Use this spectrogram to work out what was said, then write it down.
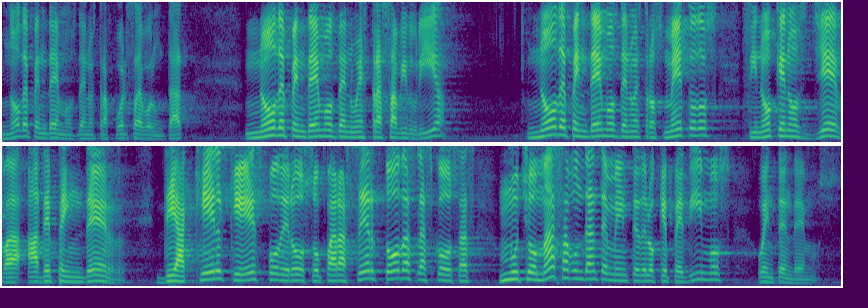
no dependemos de nuestra fuerza de voluntad, no dependemos de nuestra sabiduría, no dependemos de nuestros métodos, sino que nos lleva a depender de aquel que es poderoso para hacer todas las cosas mucho más abundantemente de lo que pedimos o entendemos.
